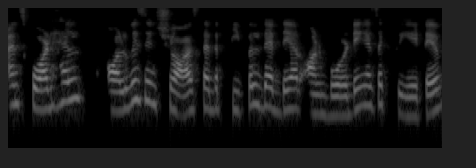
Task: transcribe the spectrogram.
and Squad Help always ensures that the people that they are onboarding as a creative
